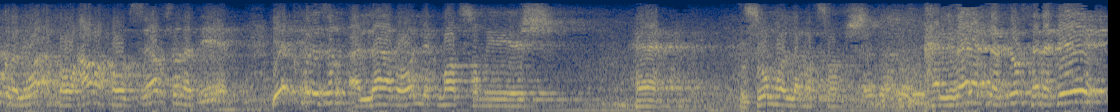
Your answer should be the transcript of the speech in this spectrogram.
بكرة الوقفة وعرفه والصيام سنتين. يدخل الزر قال لا بقول لك ما تصوميش ها؟ تصوم ولا ما تصومش؟ خلي بالك ده بنوم سنتين.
